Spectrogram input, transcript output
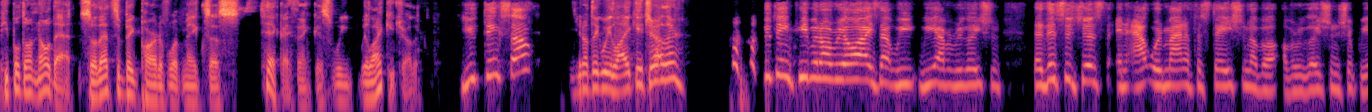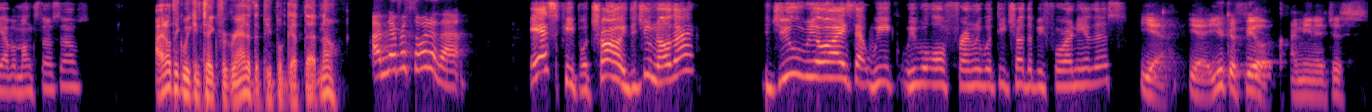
people don't know that. So that's a big part of what makes us tick. I think is we we like each other. You think so? You don't think we like each other? You think people don't realize that we we have a relation that this is just an outward manifestation of a of a relationship we have amongst ourselves? I don't think we can take for granted that people get that. No. I've never thought of that. Ask people, Charlie, did you know that? Did you realize that we we were all friendly with each other before any of this? Yeah, yeah, you could feel it. I mean, it just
